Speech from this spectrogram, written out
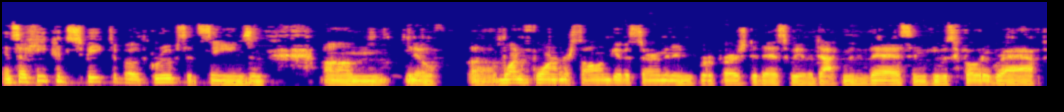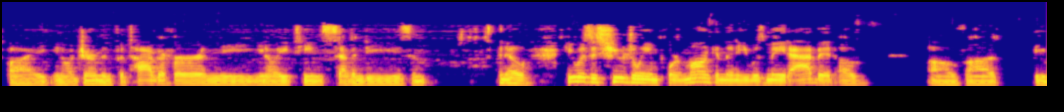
and so he could speak to both groups, it seems, and um, you know, uh, one foreigner saw him give a sermon and refers to this. We have a document of this, and he was photographed by you know a German photographer in the you know 1870s, and you know he was this hugely important monk, and then he was made abbot of of uh, the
